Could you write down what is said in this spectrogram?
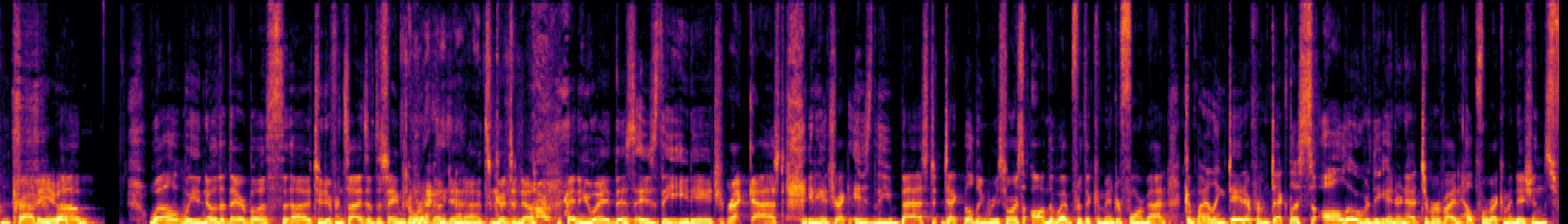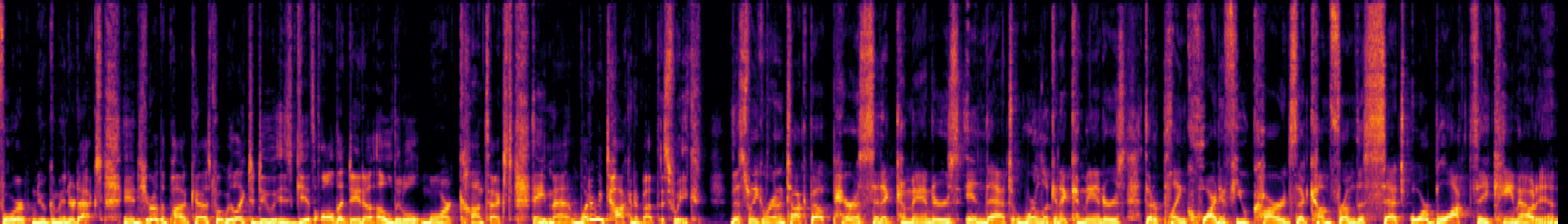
I'm proud of you. Um, well, we know that they are both uh, two different sides of the same coin, though, Dana. It's good to know. anyway, this is the EDH Recast. EDH Rec is the best deck building resource on the web for the Commander format, compiling data from deck lists all over the internet to provide helpful recommendations for new Commander decks. And here on the podcast, what we like to do is give all that data a little more context. Hey, Matt, what are we talking about this week? This week, we're going to talk about parasitic commanders, in that we're looking at commanders that are playing quite a few cards that come from the set or block they came out in.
